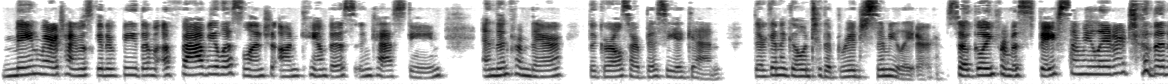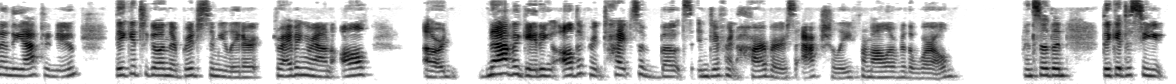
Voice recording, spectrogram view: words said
Maine Maritime is going to feed them a fabulous lunch on campus in Castine. And then from there, the girls are busy again. They're going to go into the bridge simulator. So going from a space simulator to then in the afternoon, they get to go in their bridge simulator, driving around all or navigating all different types of boats in different harbors, actually from all over the world. And so then they get to see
